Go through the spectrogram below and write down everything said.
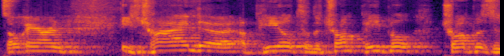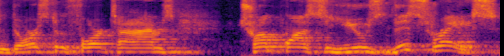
So, Erin, he's trying to appeal to the Trump people. Trump has endorsed him four times. Trump wants to use this race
